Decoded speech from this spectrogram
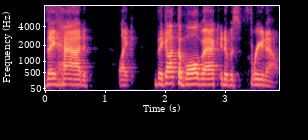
they had like they got the ball back and it was three and out.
